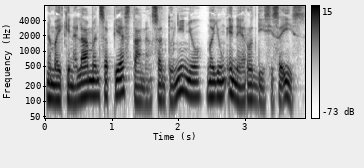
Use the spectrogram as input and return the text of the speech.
na may kinalaman sa piyesta ng Santo Niño ngayong Enero 16.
